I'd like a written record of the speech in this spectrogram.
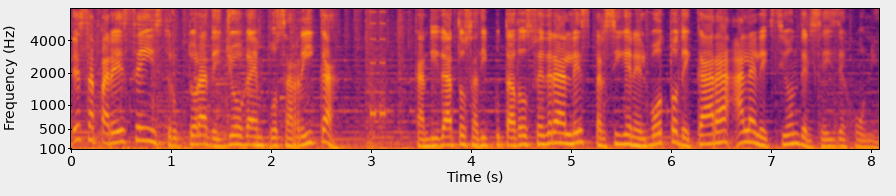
Desaparece instructora de yoga en Poza Rica. Candidatos a diputados federales persiguen el voto de cara a la elección del 6 de junio.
